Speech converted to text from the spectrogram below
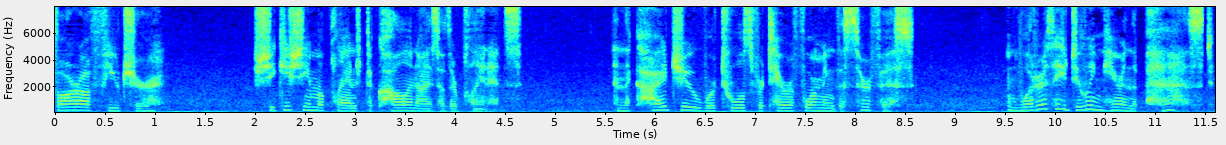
far-off future, Shikishima planned to colonize other planets. And the kaiju were tools for terraforming the surface. What are they doing here in the past?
